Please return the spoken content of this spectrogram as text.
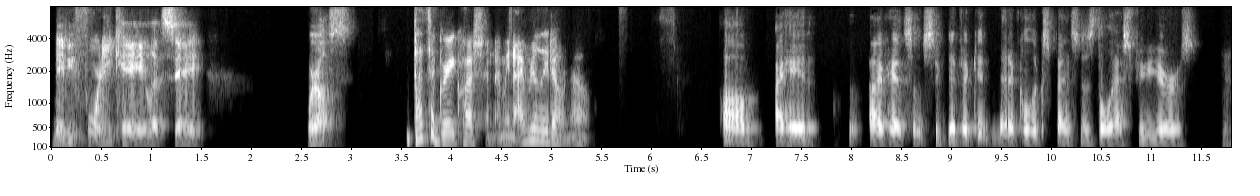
maybe 40K, let's say. Where else? That's a great question. I mean, I really don't know. Um, I had I've had some significant medical expenses the last few years. Hmm.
